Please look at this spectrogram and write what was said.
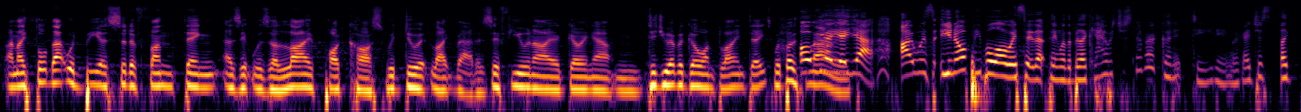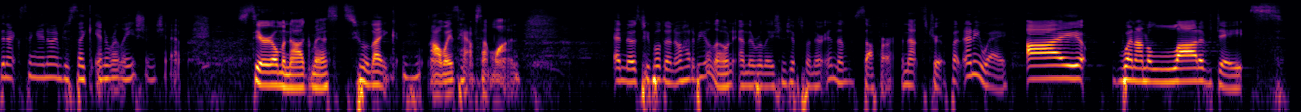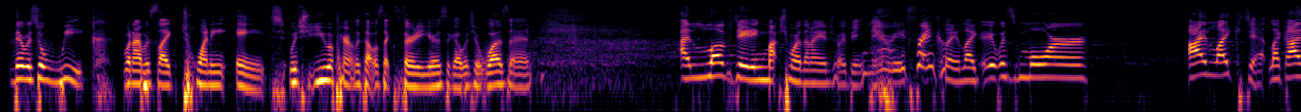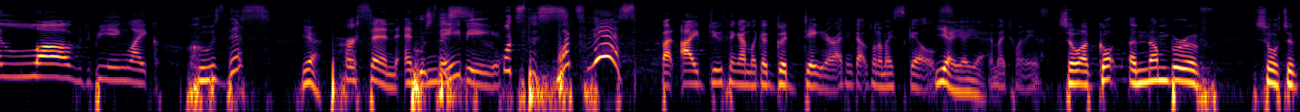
And I thought that would be a sort of fun thing as it was a live podcast. We'd do it like that, as if you and I are going out and. Did you ever go on blind dates? We're both Oh married. yeah, yeah, yeah. I was. You know, people always say that thing where they'll be like, "I was just never good at dating. Like, I just like the next thing I know, I'm just like in a relationship." Serial monogamists who like always have someone. And those people don't know how to be alone, and their relationships, when they're in them, suffer. And that's true. But anyway, I went on a lot of dates. There was a week when I was like 28, which you apparently thought was like 30 years ago, which it wasn't. I love dating much more than I enjoy being married, frankly. Like, it was more. I liked it. Like I loved being like, who's this Yeah. person? And Who's this? maybe What's this? What's this? But I do think I'm like a good dater. I think that was one of my skills. Yeah, yeah, yeah. In my twenties. So I've got a number of sort of.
